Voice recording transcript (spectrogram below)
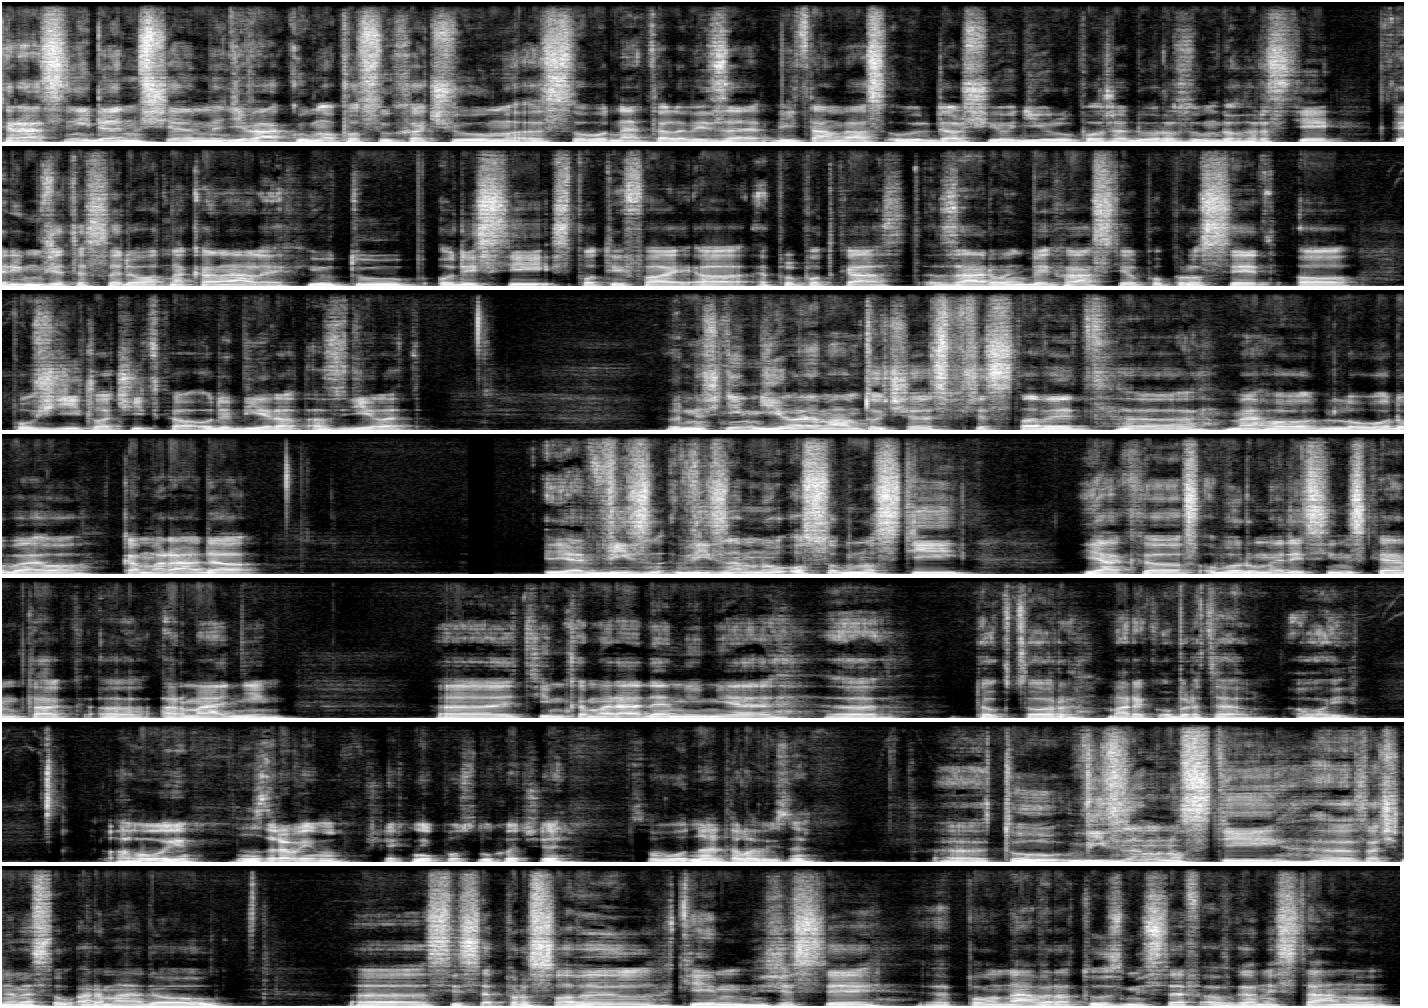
Krásný den všem divákům a posluchačům Svobodné televize. Vítám vás u dalšího dílu pořadu Rozum do hrsti, který můžete sledovat na kanálech YouTube, Odyssey, Spotify a Apple Podcast. Zároveň bych vás chtěl poprosit o použití tlačítka odebírat a sdílet. V dnešním díle mám tu čest představit eh, mého dlouhodobého kamaráda. Je významnou osobností jak v oboru medicínském, tak eh, armádním. Eh, tím kamarádem jim je eh, doktor Marek Obrtel. Ahoj. Ahoj, zdravím všechny posluchače Svobodné televize. Eh, tou významností začneme s tou armádou. Jsi se proslavil tím, že si po návratu z mise v Afganistánu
